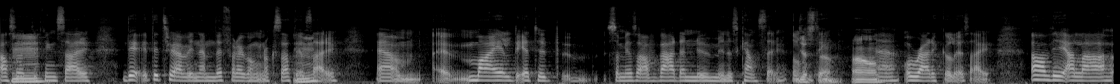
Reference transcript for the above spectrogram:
Alltså Mm. att det finns så här, det, det tror jag vi nämnde förra gången också, att det är Mm. så här, eh, mild är typ, som jag sa, världen nu minus cancer. Just det. Ja. Eh, och radical är så här, ja vi är alla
